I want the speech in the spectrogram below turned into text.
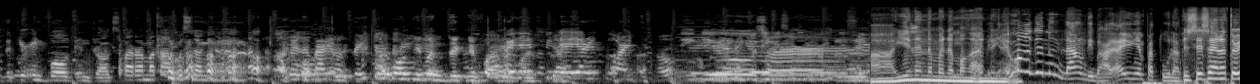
that you're involved in drugs para matapos ng... okay na tayo. Thank you. I won't even dignify the question. report. Thank you, sir. Ah, yun lang naman ang mga ano Eh, niya. mga ganun lang, 'di ba? Ayaw niyang patulan. Si Senator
